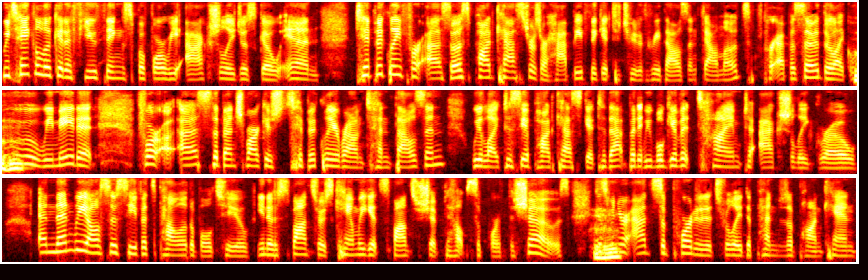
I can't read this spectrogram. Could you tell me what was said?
We take a look at a few things before we actually just go in. Typically for us, most podcasters are happy if they get to two to 3,000 downloads per episode. They're like, Mhm. ooh, we made it. For us, the benchmark is typically around 10,000. We like to see a podcast get to that, but we will give it time to actually grow. And then we also see if it's palatable to, you know, sponsors. Can we get sponsorship to help support the shows? Because when mm-hmm. you're ad supported, it's really dependent upon can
